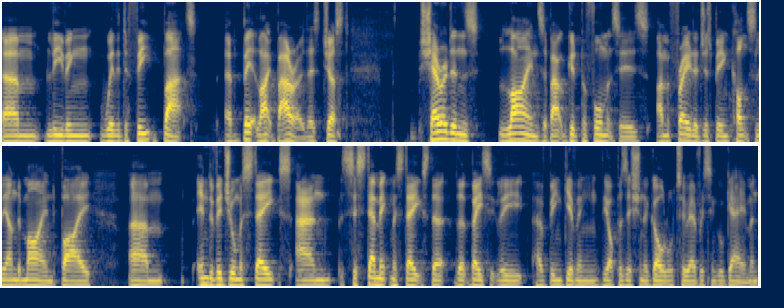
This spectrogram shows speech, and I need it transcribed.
um, leaving with a defeat, but a bit like Barrow, there's just Sheridan's lines about good performances. I'm afraid are just being constantly undermined by um, individual mistakes and systemic mistakes that that basically have been giving the opposition a goal or two every single game. And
